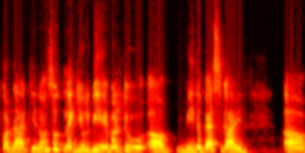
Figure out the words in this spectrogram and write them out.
for that, you know, so like you'll be able to uh, be the best guide. Uh,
